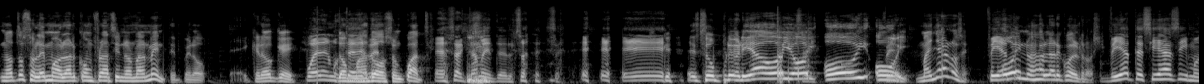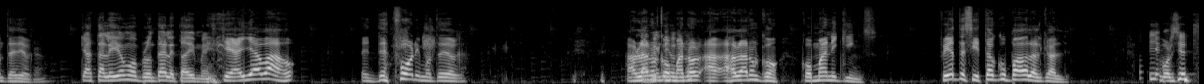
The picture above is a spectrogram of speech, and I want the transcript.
Nosotros solemos hablar con Francis normalmente, pero eh, creo que Pueden dos más ver- dos son cuatro. Exactamente. Su prioridad hoy, hoy, hoy, hoy. Mañana no sé. Fíjate- Hoy no es hablar con el Roche. Fíjate si es así, Montes de Oca. Que hasta le íbamos a preguntar el estadio. Que allá abajo, en Tenford y Montes de Oca, hablaron con, dijo Manol- a- hablaron con, con Manny Kings. Fíjate si está ocupado el alcalde. Oye, por cierto,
